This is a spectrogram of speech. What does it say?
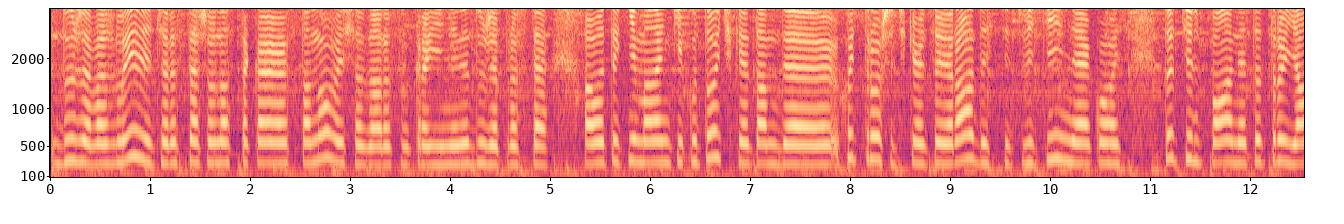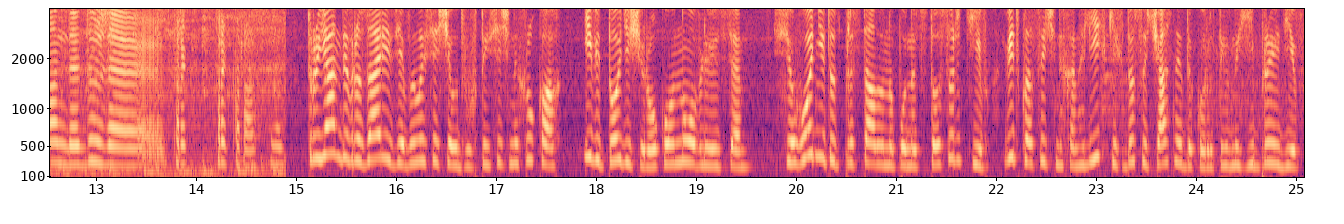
дуже важливі через те, що в нас таке становище зараз в Україні не дуже просте. А от такі маленькі куточки, там, де хоч трошечки цієї радості, цвітіння якогось, то тюльпани, то троянди, дуже пр- прекрасно. Троянди в Розарі з'явилися ще у 2000-х роках і відтоді щороку оновлюються. Сьогодні тут представлено понад 100 сортів від класичних англійських до сучасних декоративних гібридів.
